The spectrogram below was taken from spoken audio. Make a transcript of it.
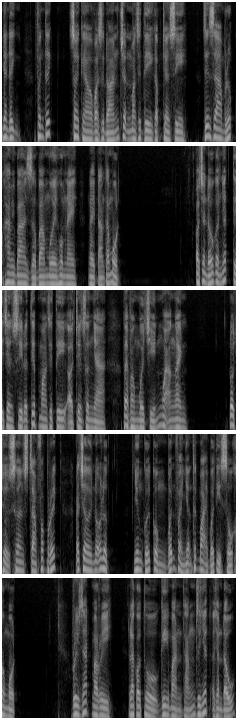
Nhận định, phân tích, soi kèo và dự đoán trận Man City gặp Chelsea diễn ra vào lúc 23 giờ 30 hôm nay ngày 8 tháng 1. Ở trận đấu gần nhất thì Chelsea đã tiếp Man City ở trên sân nhà tại vòng 19 ngoại hạng Anh. Đội chủ sân Stamford Bridge đã chơi nỗ lực nhưng cuối cùng vẫn phải nhận thất bại với tỷ số 0-1. Riyad Mahrez là cầu thủ ghi bàn thắng duy nhất ở trận đấu,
